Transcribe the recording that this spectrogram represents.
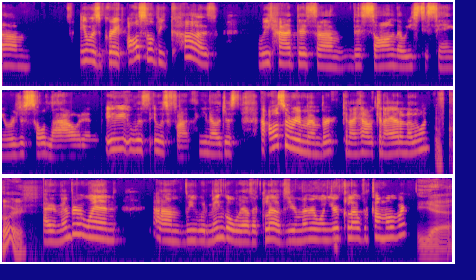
Um, it was great. Also because we had this um this song that we used to sing and we are just so loud and it, it, was it was fun you know just i also remember can i have can i add another one? Of course. I remember when um we would mingle with other clubs. You remember when your club would come over? Yeah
